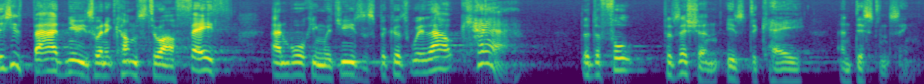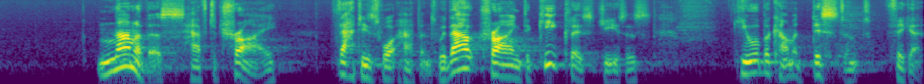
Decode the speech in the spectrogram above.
this is bad news when it comes to our faith and walking with Jesus because without care, the default position is decay and distancing. None of us have to try. That is what happens. Without trying to keep close to Jesus, he will become a distant figure.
